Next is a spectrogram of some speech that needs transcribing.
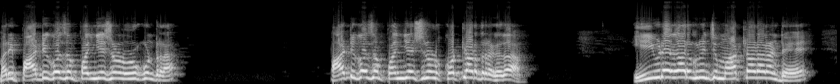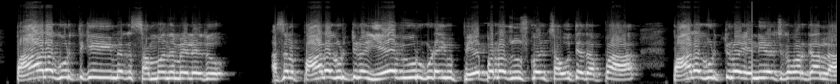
మరి పార్టీ కోసం పనిచేసిన వాళ్ళు ఊరుకుంటారా? పార్టీ కోసం పనిచేసిన వాళ్ళు కొట్లాడతారు కదా? ఈవిడ గారి గురించి మాట్లాడాలంటే పాలగుర్తికి ఈమెకు సంబంధమే లేదు. అసలు పాలగుర్తిలో ఏ ఊరు కూడా ఈమె పేపర్లో చూసుకొని చదివితే తప్ప పాలగుర్తిలో ఎన్ని నియోజకవర్గాల్లో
